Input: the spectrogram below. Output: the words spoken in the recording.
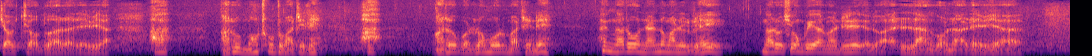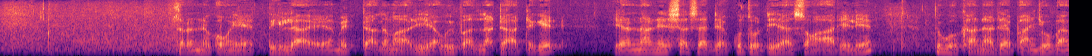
ကြောက်ကြောက်သွားတာလေဗျာဟာငါတို့မောင်းထုတ်တမတင်လေဟာငါတို့ဘလုံးမိုးတမတင်လေဟဲ့ငါတို့နန်းတော်မလေးဟေး ငါတို့ရှုံးပေးရမှာဒီလေလို့လန့်ကုန်တာလေဗျာသရဏဂုံရဲ့သီလရဲ့မေတ္တာသမာဓိရဲ့ဝိပဿနာတာတကယ်ယရနာနဲ့ဆက်ဆက်တဲ့ကုသိုလ်တရားဆောင်အားတွေလေသူ့ကိုခန္ဓာတဲ့ပန်ကြိုပန်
